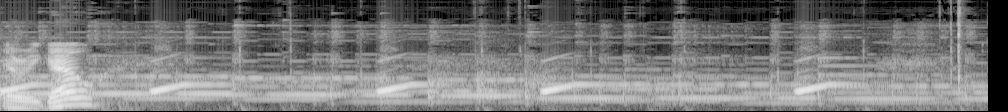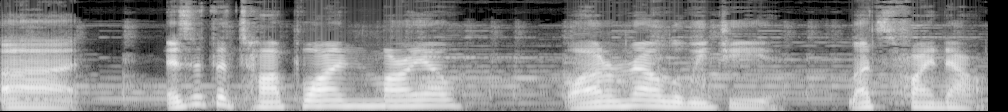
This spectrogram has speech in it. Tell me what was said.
There we go. Uh, is it the top one, Mario? Well, I don't know, Luigi. Let's find out.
